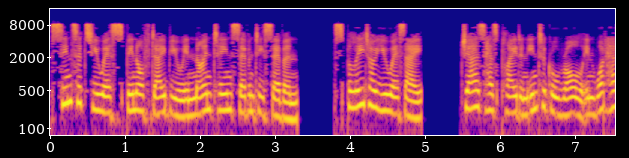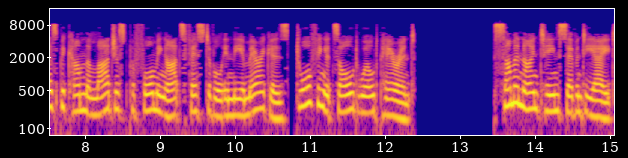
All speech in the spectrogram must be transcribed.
Since its U.S. spin-off debut in 1977, Spoleto USA Jazz has played an integral role in what has become the largest performing arts festival in the Americas, dwarfing its old world parent. Summer 1978.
